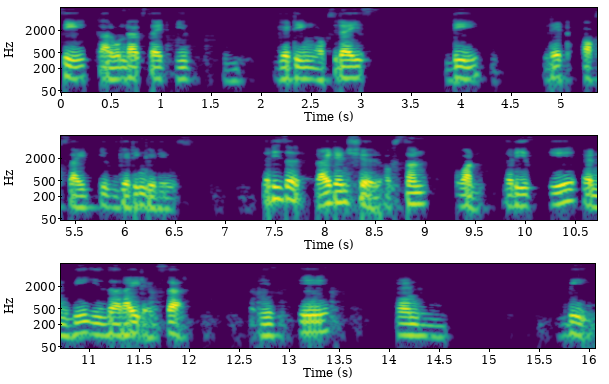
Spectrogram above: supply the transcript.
C carbon dioxide is getting oxidized. D lead oxide is getting reduced. That is the right answer option 1 that is A and B is the right answer. That is A and B.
